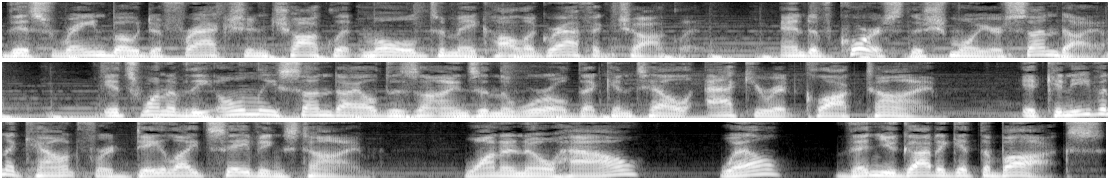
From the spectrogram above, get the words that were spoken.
this rainbow diffraction chocolate mold to make holographic chocolate, and of course the Schmoyer sundial. It's one of the only sundial designs in the world that can tell accurate clock time. It can even account for daylight savings time. Want to know how? Well, then you gotta get the box.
